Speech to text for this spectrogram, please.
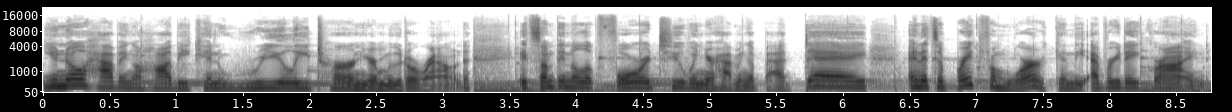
you know having a hobby can really turn your mood around. It's something to look forward to when you're having a bad day, and it's a break from work and the everyday grind.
